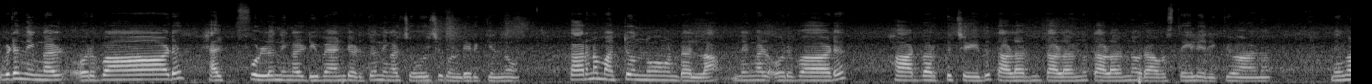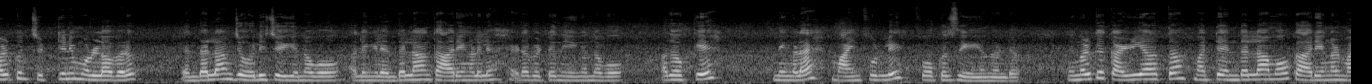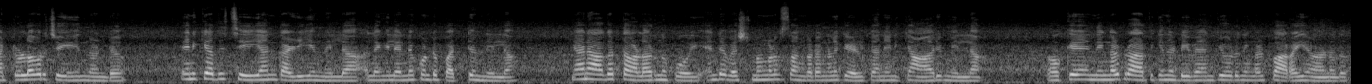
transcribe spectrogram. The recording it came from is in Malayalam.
ഇവിടെ നിങ്ങൾ ഒരുപാട് ഹെൽപ്ഫുള്ള് നിങ്ങൾ ഡിമാൻഡ് എടുത്ത് നിങ്ങൾ ചോദിച്ചു കൊണ്ടിരിക്കുന്നു കാരണം മറ്റൊന്നും കൊണ്ടല്ല നിങ്ങൾ ഒരുപാട് ഹാർഡ് വർക്ക് ചെയ്ത് തളർന്ന് തളർന്ന് തളർന്ന ഒരവസ്ഥയിലിരിക്കുകയാണ് നിങ്ങൾക്കും ചുറ്റിനുമുള്ളവർ എന്തെല്ലാം ജോലി ചെയ്യുന്നവോ അല്ലെങ്കിൽ എന്തെല്ലാം കാര്യങ്ങളിൽ ഇടപെട്ട് നീങ്ങുന്നവോ അതൊക്കെ നിങ്ങളെ മൈൻഡ്ഫുള്ളി ഫോക്കസ് ചെയ്യുന്നുണ്ട്. നിങ്ങൾക്ക് കഴിയാത്ത മറ്റെന്തെല്ലാമോ കാര്യങ്ങൾ മറ്റുള്ളവർ ചെയ്യുന്നുണ്ട്. എനിക്കത് ചെയ്യാൻ കഴിയുന്നില്ല അല്ലെങ്കിൽ എന്നെക്കൊണ്ട് പറ്റുന്നില്ല. ഞാൻ ആകെ തളർന്നു പോയി. എന്റെ വിഷമങ്ങളും സങ്കടങ്ങളും കേൾക്കാൻ എനിക്ക് ആരുമില്ല. ഓക്കെ നിങ്ങൾ പ്രാർത്ഥിക്കുന്ന ഡിവാന്റിയോട് നിങ്ങൾ പറയുകയാണത്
